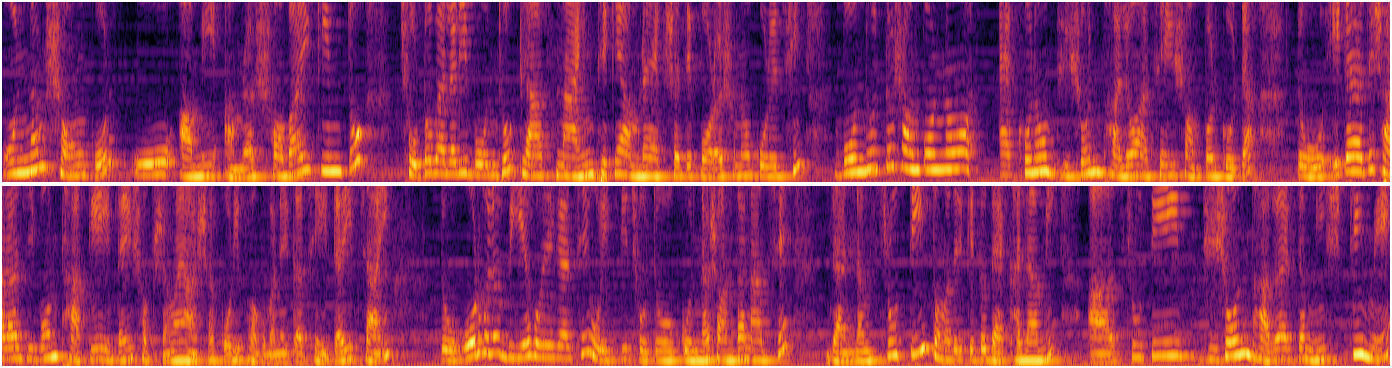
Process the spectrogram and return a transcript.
ওর নাম শঙ্কর। ও, আমি, আমরা সবাই কিন্তু ছোটোবেলারই বন্ধু, ক্লাস নাইন থেকে আমরা একসাথে পড়াশুনো করেছি। বন্ধুত্ব সম্পন্ন এখনও ভীষণ ভালো আছে এই সম্পর্কটা। তো এটা যাতে সারা জীবন থাকে, এটাই সবসময় আশা করি, ভগবানের কাছে এটাই চাই। তো ওর হলো বিয়ে হয়ে গেছে, ওর একটি ছোট কন্যা সন্তান আছে, যার নাম শ্রুতি, তোমাদেরকে তো দেখালামই। শ্রুতি ভীষণ ভালো, একটা মিষ্টি মেয়ে।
